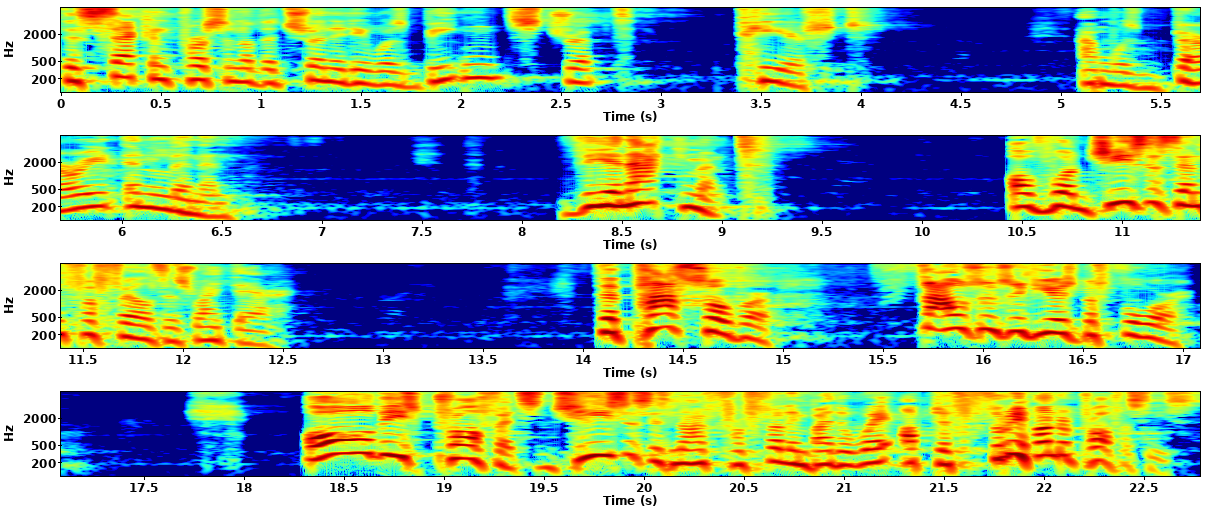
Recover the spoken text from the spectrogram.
the second person of the Trinity was beaten, stripped, pierced, and was buried in linen. The enactment of what Jesus then fulfills is right there. The Passover, thousands of years before, all these prophets, Jesus is now fulfilling, by the way, up to 300 prophecies.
